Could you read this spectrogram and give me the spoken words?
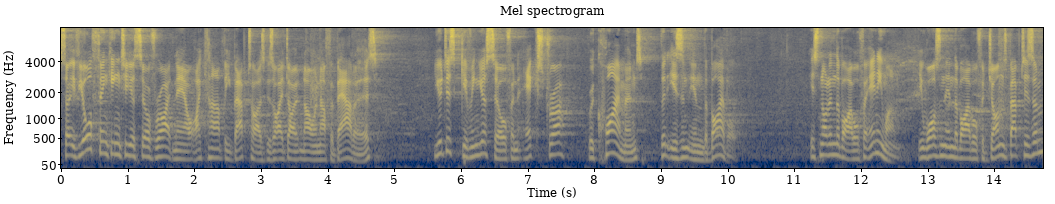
So if you're thinking to yourself right now, I can't be baptized because I don't know enough about it, you're just giving yourself an extra requirement that isn't in the Bible. It's not in the Bible for anyone. It wasn't in the Bible for John's baptism.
